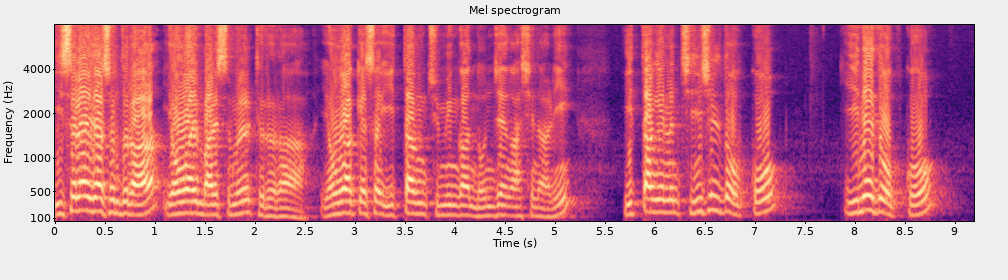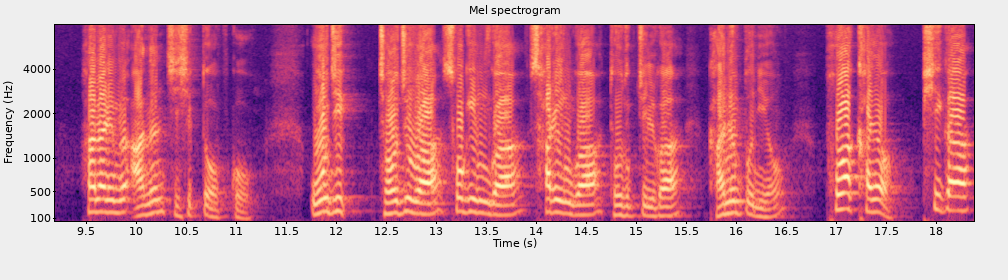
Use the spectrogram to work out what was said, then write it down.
이스라엘 자손들아 여호와의 말씀을 들으라. 여호와께서 이 땅 주민과 논쟁하시나니 이 땅에는 진실도 없고 인애도 없고 하나님을 아는 지식도 없고 오직 저주와 속임과 살인과 도둑질과 가는뿐이요. 포악하여 피가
